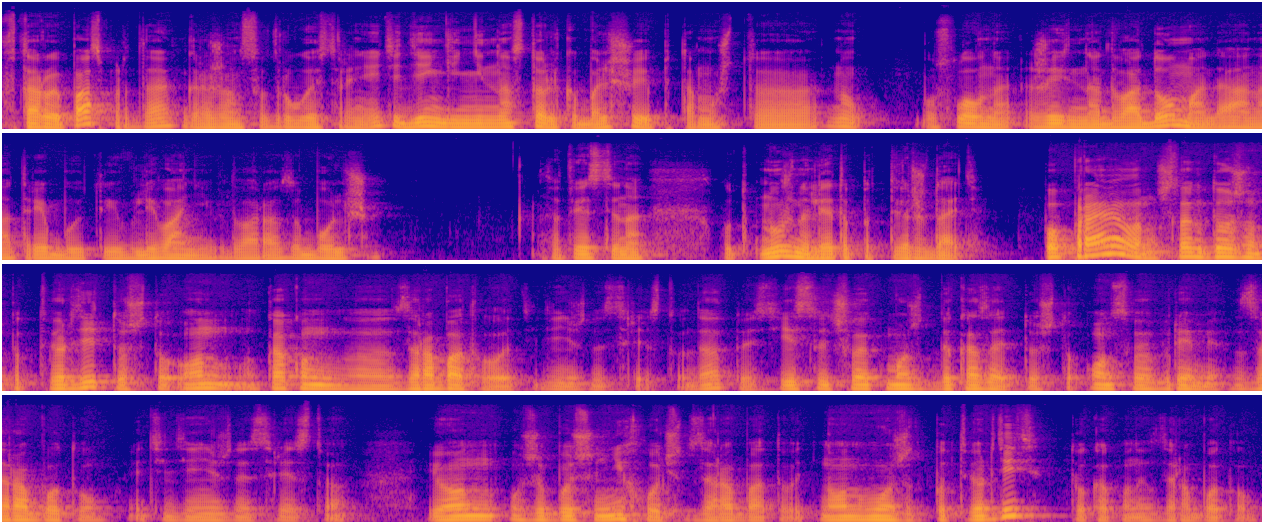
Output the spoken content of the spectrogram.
второй паспорт, да, гражданство в другой стране, эти деньги не настолько большие, потому что ну, условно, жизнь на два дома, да, она требует и вливаний в два раза больше. Соответственно, вот нужно ли это подтверждать? По правилам человек должен подтвердить то, что он, как он э, зарабатывал эти денежные средства. Да? То есть если человек может доказать то, что он в свое время заработал эти денежные средства, и он уже больше не хочет зарабатывать, но он может подтвердить то, как он их заработал,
